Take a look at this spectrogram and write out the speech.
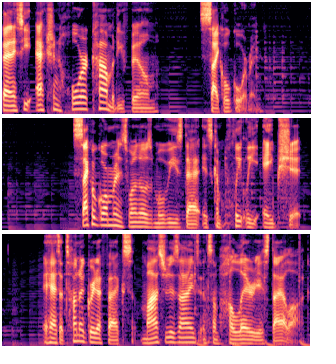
fantasy action horror comedy film, Psycho Goreman. Psycho Goreman is one of those movies that is completely ape shit. It has a ton of great effects, monster designs, and some hilarious dialogue.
